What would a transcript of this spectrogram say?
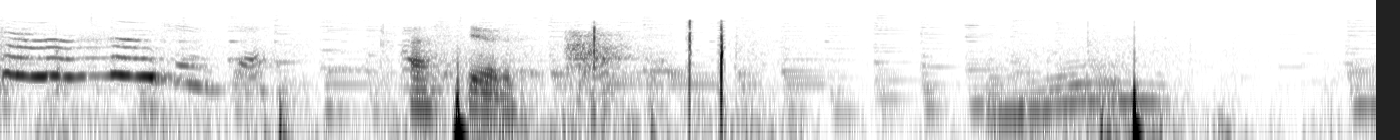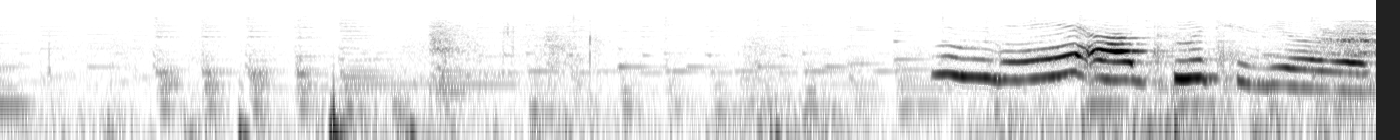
kırmızısını çizeceğiz. Başlıyoruz. Altını çiziyoruz.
